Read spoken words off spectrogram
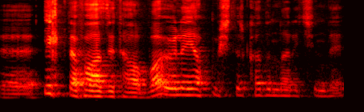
Ee, ilk defa Hazreti Havva öyle yapmıştır kadınlar içinde.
